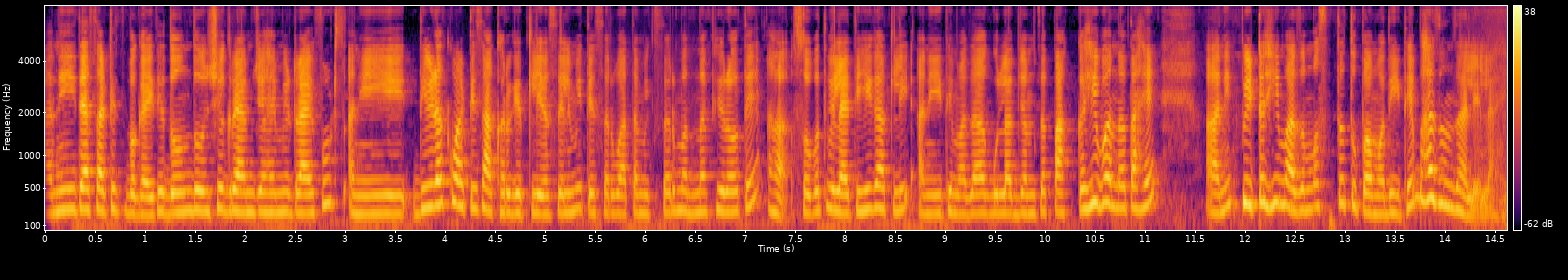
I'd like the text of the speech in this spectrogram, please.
आणि त्यासाठीच बघा इथे दोन दोनशे ग्रॅम जे आहे मी ड्रायफ्रूट्स आणि दीडक वाटी साखर घेतली असेल मी ते सर्व आता मिक्सरमधनं फिरवते. हां सोबत विलायतीही घातली आणि इथे माझा गुलाबजामचा पाकही बनत आहे आणि पीठही माझं मस्त तुपामध्ये इथे भाजून झालेलं आहे.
